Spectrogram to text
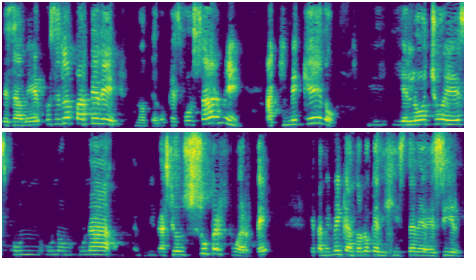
de saber, pues es la parte de no tengo que esforzarme, aquí me quedo. Y, el 8 es una vibración súper fuerte, que también me encantó lo que dijiste de decir,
